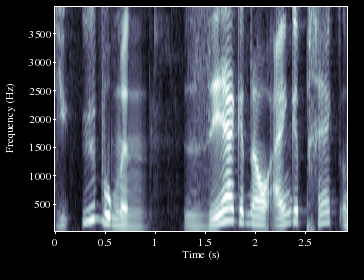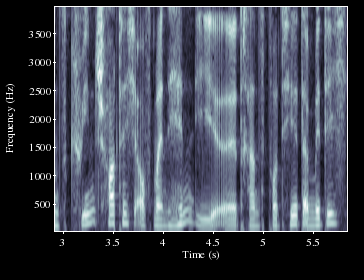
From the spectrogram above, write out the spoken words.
die Übungen sehr genau eingeprägt und screenshottig auf mein Handy äh, transportiert, damit ich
